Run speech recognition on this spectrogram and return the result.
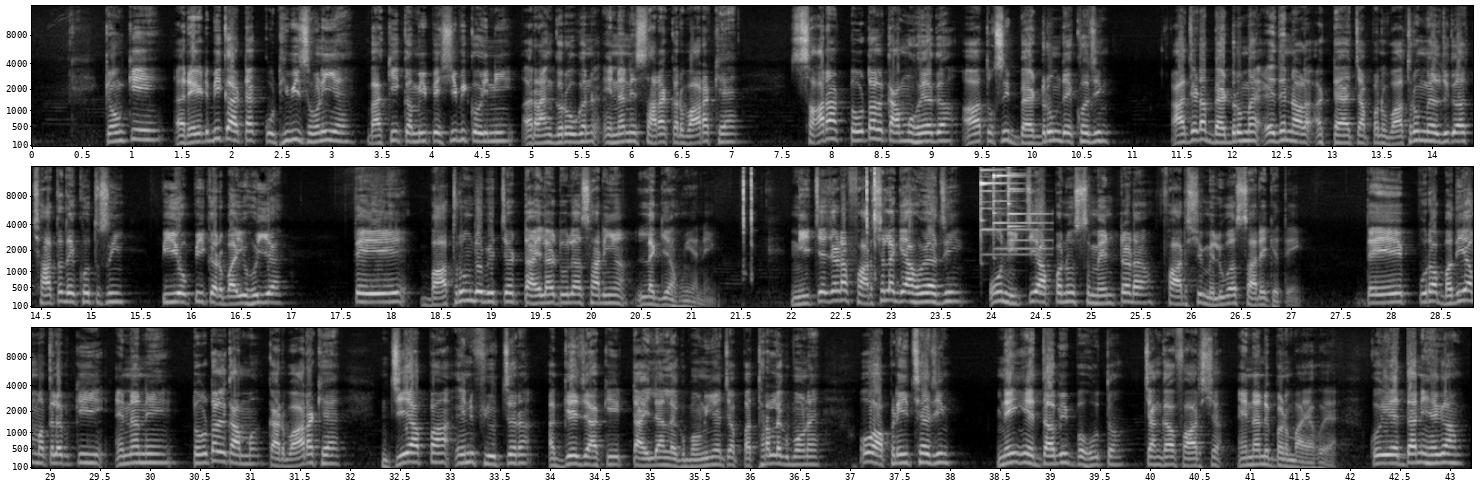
ਕਿਉਂਕਿ ਰੇਟ ਵੀ ਘੱਟ ਆ, ਕੋਠੀ ਵੀ ਸੋਹਣੀ ਹੈ ਬਾਕੀ ਕਮੀ ਪੇਸ਼ੀ ਵੀ ਕੋਈ ਨਹੀਂ, ਰੰਗ ਰੋਗਨ ਇਹਨਾਂ ਨੇ ਸਾਰਾ ਕਰਵਾ ਰੱਖਿਆ ਸਾਰਾ ਟੋਟਲ ਕੰਮ ਹੋਏਗਾ ਆ ਤੁਸੀਂ ਬੈੱਡਰੂਮ ਦੇਖੋ ਜੀ। ਆ ਜਿਹੜਾ ਬੈੱਡਰੂਮ ਹੈ, ਇਹਦੇ ਨਾਲ ਅਟੈਚ ਆਪਾਂ ਨੂੰ ਬਾਥਰੂਮ ਮਿਲ ਜੂਗਾ। ਛੱਤ ਦੇਖੋ ਤੁਸੀਂ ਪੀਓਪੀ ਕਰਵਾਈ ਹੋਈ ਹੈ ਤੇ ਬਾਥਰੂਮ ਦੇ ਵਿੱਚ ਟਾਈਲਾਂ ਟੂਲਾਂ ਸਾਰੀਆਂ ਲੱਗੀਆਂ ਹੋਈਆਂ ਨੇ। ਨੀਚੇ ਜਿਹੜਾ ਫਰਸ਼ ਲੱਗਿਆ ਹੋਇਆ ਜੀ, ਉਹ ਨੀਚੇ ਆਪਾਂ ਨੂੰ ਸਿਮੈਂਟਡ ਫਰਸ਼ ਮਿਲੂਗਾ ਸਾਰੇ ਕਿਤੇ। ਤੇ ਪੂਰਾ ਵਧੀਆ ਮਤਲਬ ਕਿ ਇਹਨਾਂ ਨੇ ਟੋਟਲ ਕੰਮ ਕਰਵਾ ਰੱਖਿਆ ਜੇ ਆਪਾਂ ਇਨ ਫਿਊਚਰ ਅੱਗੇ ਜਾ ਕੇ ਟਾਈਲਾਂ ਲਗਵਾਉਣੀਆਂ ਜਾਂ ਪੱਥਰ ਲਗਵਾਉਣਾ ਉਹ ਆਪਣੀ ਇੱਛਾ ਜੀ। ਨਹੀਂ ਇਦਾਂ ਵੀ ਬਹੁਤ ਚੰਗਾ ਫਰਸ਼ ਇਹਨਾਂ ਨੇ ਬਣਵਾਇਆ ਹੋਇਆ ਕੋਈ ਇਦਾਂ ਨਹੀਂ ਹੈਗਾ।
